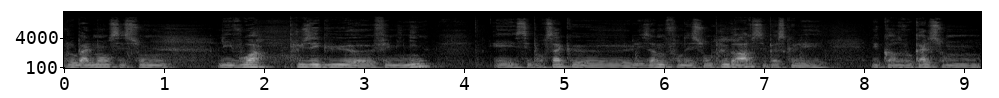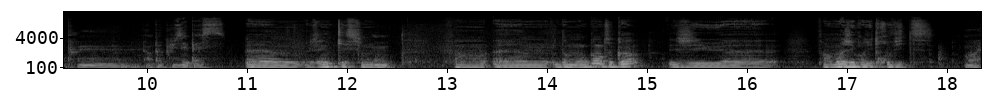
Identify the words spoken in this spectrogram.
globalement ces sons, les voix plus aiguës euh, féminines. Et c'est pour ça que les hommes font des sons plus graves, c'est parce que les, les cordes vocales sont plus, un peu plus épaisses. Euh, j'ai une question. Mm. Enfin, dans mon cas, en tout cas, j'ai eu. Enfin, moi, j'ai grandi trop vite. Ouais.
